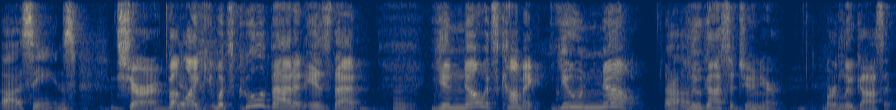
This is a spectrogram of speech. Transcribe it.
uh, scenes. Sure, but like, what's cool about it is that you know it's coming. You know, Uh-huh. Lou Gossett Jr. or Lou Gossett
